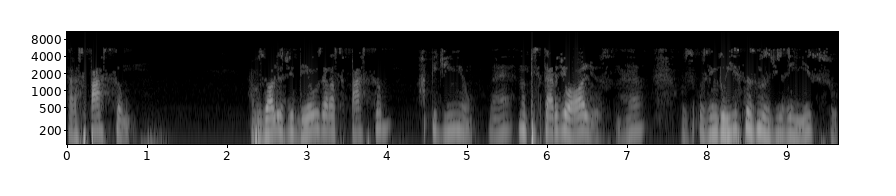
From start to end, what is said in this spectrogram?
elas passam aos olhos de Deus, elas passam rapidinho, né? num piscar de olhos. Né? Os, os hinduístas nos dizem isso.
